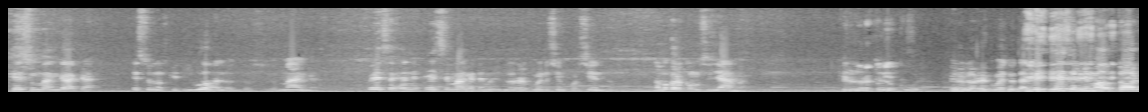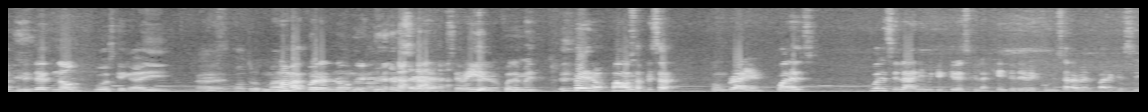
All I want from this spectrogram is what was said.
¿Qué es un mangaka? Esos son los que dibujan los, los, los mangas. Ese, ese manga también lo recomiendo 100%. No me acuerdo cómo se llama, Pero lo recomiendo. pero lo recomiendo también. Es el mismo autor de Death Note. Busquen ahí ah, otros más. No me acuerdo el nombre, no sé, se me mente. Pero vamos a empezar con Brian. ¿Cuál es, ¿Cuál es el anime que crees que la gente debe comenzar a ver para que se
